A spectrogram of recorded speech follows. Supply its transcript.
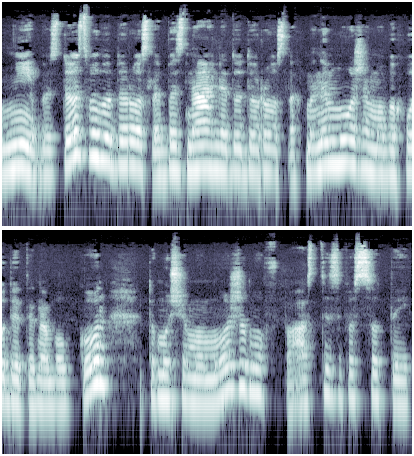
Ні, без дозволу дорослих, без нагляду дорослих ми не можемо виходити на балкон, тому що ми можемо впасти з висоти,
